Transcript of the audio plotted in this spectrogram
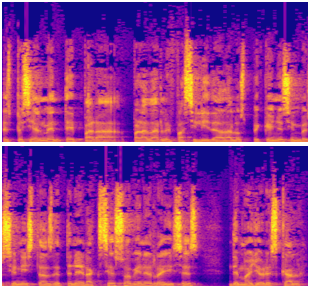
especialmente para, para darle facilidad a los pequeños inversionistas de tener acceso a bienes raíces de mayor escala.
